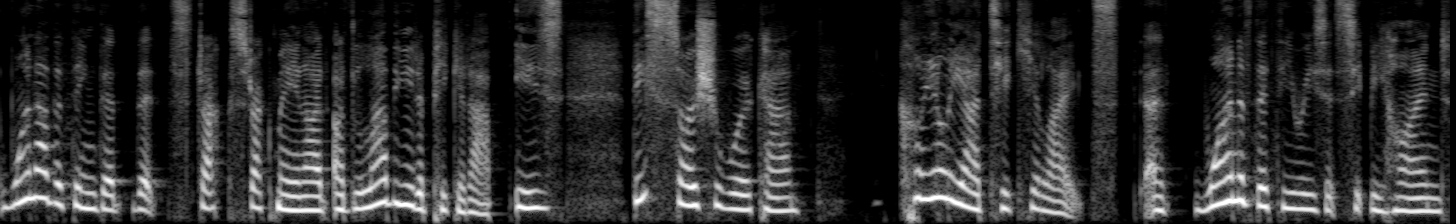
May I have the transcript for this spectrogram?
one other thing that that struck struck me, and I'd I'd love you to pick it up, is this social worker clearly articulates uh, one of the theories that sit behind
